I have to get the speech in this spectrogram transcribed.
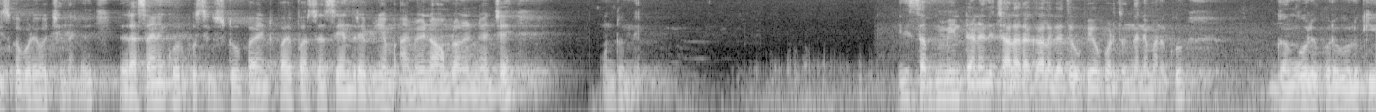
తీసుకోబడి వచ్చిందండి. ఇది రసాయన కూర్పు six two point five percent సేంద్రియ బియ్యం అమైనో ఆమ్లాల నుంచే ఉంటుంది. ఇది సబ్మింట్ అనేది చాలా రకాలుగా అయితే ఉపయోగపడుతుందండి మనకు. గంగూలి పురుగులకి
